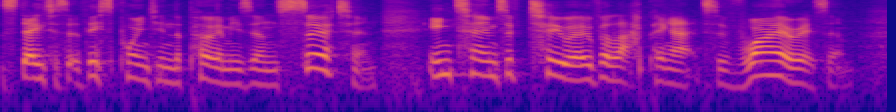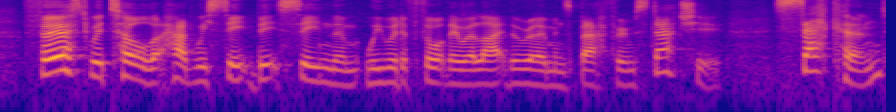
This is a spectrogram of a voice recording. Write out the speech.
status at this point in the poem is uncertain, in terms of two overlapping acts of voyeurism. First, we're told that had we see, seen them, we would have thought they were like the Romans' bathroom statue. Second,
